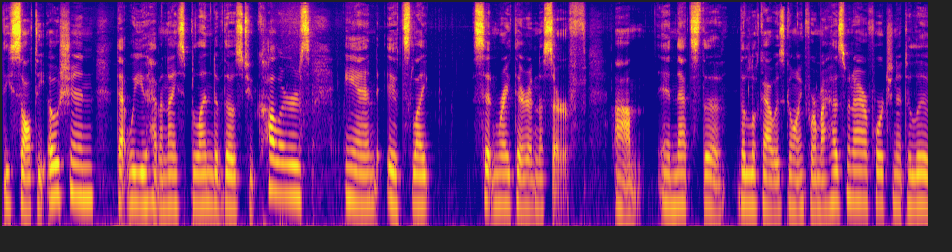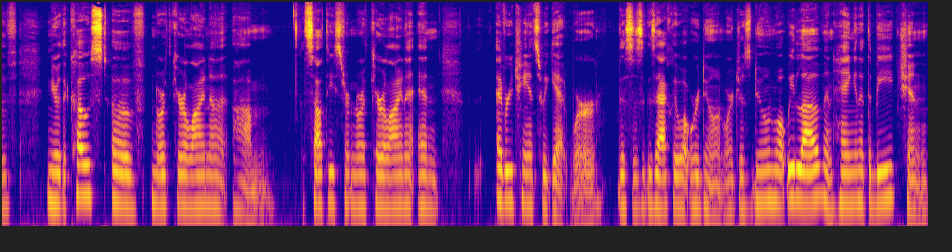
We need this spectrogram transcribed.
the salty ocean. That way you have a nice blend of those two colors and it's like sitting right there in the surf. Um, and that's the the look I was going for. My husband and I are fortunate to live near the coast of North Carolina um, southeastern North Carolina, and every chance we get, we're this is exactly what we're doing. We're just doing what we love and hanging at the beach and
